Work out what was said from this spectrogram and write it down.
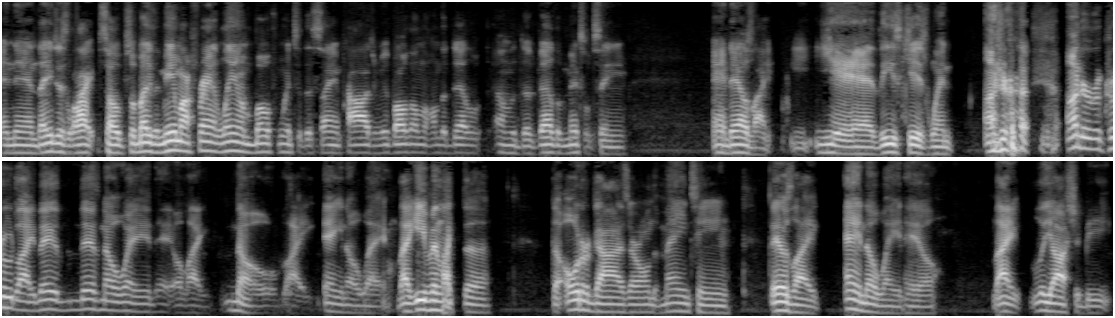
and then they just like so so basically me and my friend Liam both went to the same college, and we were both on the on the de- on the developmental team. And they was like, "Yeah, these kids went under under recruit. Like they, there's no way in hell. Like no, like ain't no way. Like even like the the older guys are on the main team. They was like, ain't no way in hell. Like y'all should be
